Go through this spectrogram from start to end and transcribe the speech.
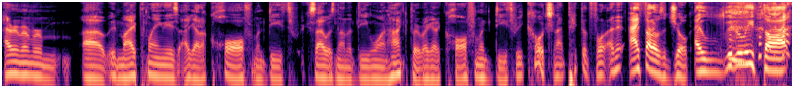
I remember uh, in my playing days, I got a call from a D three because I was not a D one hockey player. But I got a call from a D three coach, and I picked up the phone. I, I thought it was a joke. I literally thought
